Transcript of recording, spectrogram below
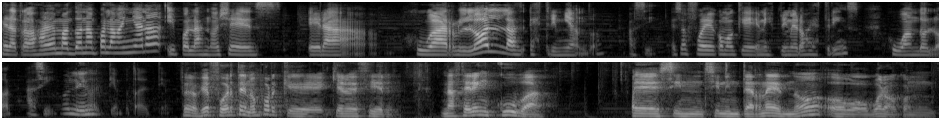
era trabajar en McDonald's por la mañana y por las noches era jugar LOL la- streameando. Así. Eso fue como que mis primeros streams jugando LOL. Así. Jolín. Todo el tiempo, todo el tiempo. Pero qué fuerte, ¿no? Porque, quiero decir, nacer en Cuba eh, sin, sin internet, ¿no? O, bueno, con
